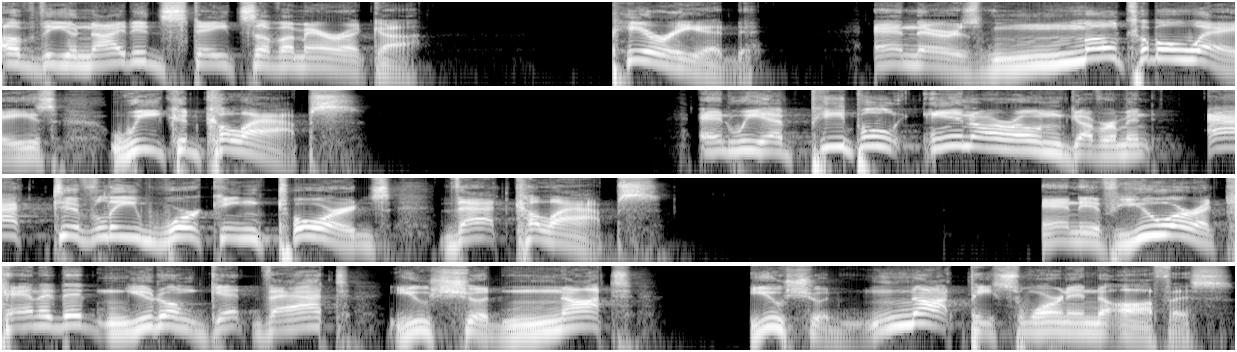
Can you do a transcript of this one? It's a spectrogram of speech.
of the United States of America. Period. And there's multiple ways we could collapse. And we have people in our own government actively working towards that collapse. And if you are a candidate and you don't get that, you should not you should not be sworn into office.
